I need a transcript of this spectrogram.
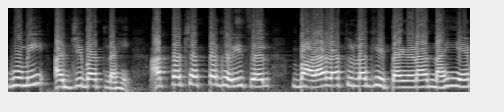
भूमी अजिबात नाही. आत्ताच्या आत्ता घरी चल. बाळाला तुला घेता येणार नाहीये.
